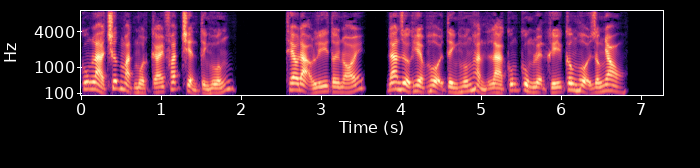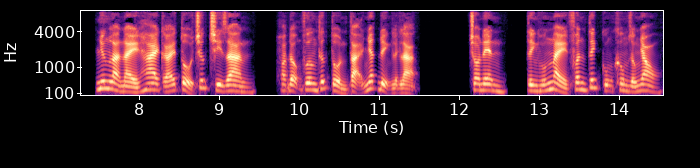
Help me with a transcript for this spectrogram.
cũng là trước mặt một cái phát triển tình huống. Theo đạo lý tới nói, đan dược hiệp hội tình huống hẳn là cũng cùng luyện khí công hội giống nhau. Nhưng là này hai cái tổ chức chi gian, hoạt động phương thức tồn tại nhất định lệch lạc. Cho nên, tình huống này phân tích cũng không giống nhau.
